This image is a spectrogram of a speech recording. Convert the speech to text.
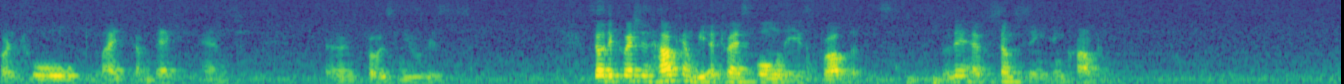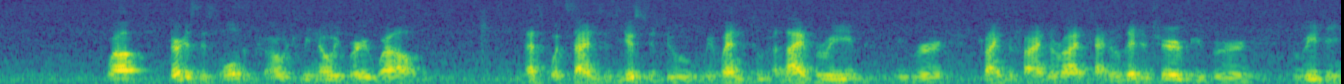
control might come back and pose new risks. So the question, is, how can we address all these problems? Do they have something in common? Well, there is this old approach. We know it very well. That's what scientists used to do. We went to a library. We were trying to find the right kind of literature. We were reading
